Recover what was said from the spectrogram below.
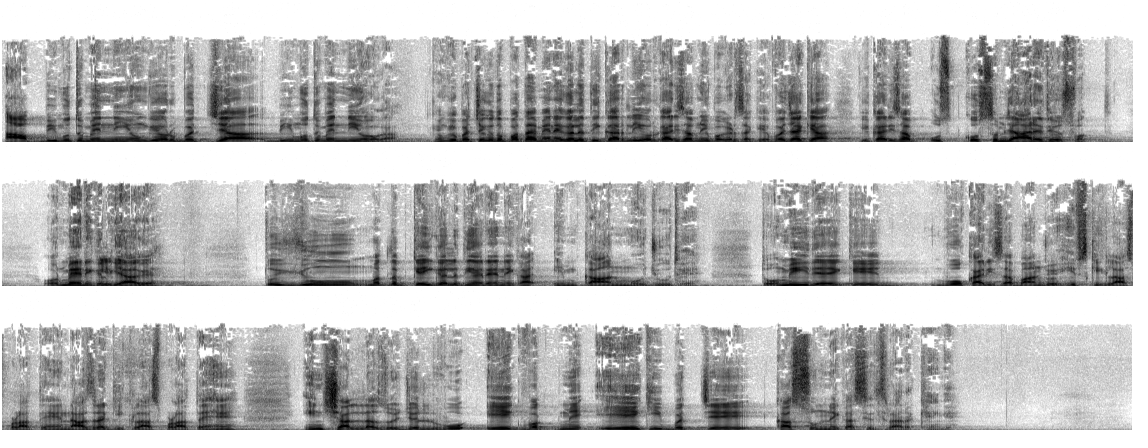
آپ بھی مطمئن نہیں ہوں گے اور بچہ بھی مطمئن نہیں ہوگا، کیونکہ بچے کو تو پتہ ہے میں نے غلطی کر لی اور قاری صاحب نہیں پکڑ سکے۔ وجہ کیا؟ کہ قاری صاحب اس کو سمجھا رہے تھے اس وقت اور میں نکل گیا آگے۔ تو یوں مطلب کئی غلطیاں رہنے کا امکان موجود ہے۔ تو امید ہے کہ وہ قاری صاحبان جو حفظ کی کلاس پڑھاتے ہیں، ناظرہ کی کلاس پڑھاتے ہیں ان شاء اللہ زوجل وہ ایک وقت میں ایک ہی بچے کا سننے کا سلسلہ رکھیں گے۔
